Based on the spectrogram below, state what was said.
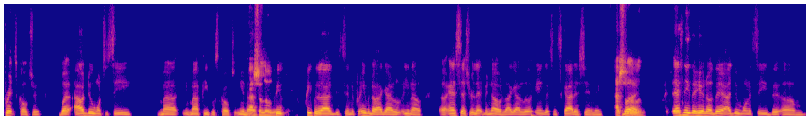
French culture, but I do want to see my my people's culture. You know, absolutely. People, people that I descended from, even though I got you know uh, ancestry let me know that I got a little English and Scottish in me. Absolutely. That's neither here nor there. I do want to see the um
